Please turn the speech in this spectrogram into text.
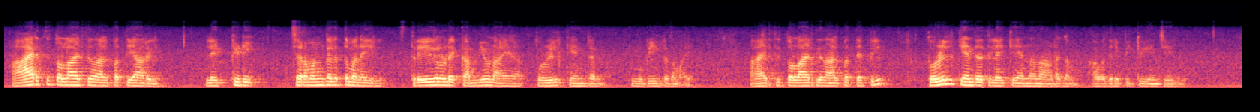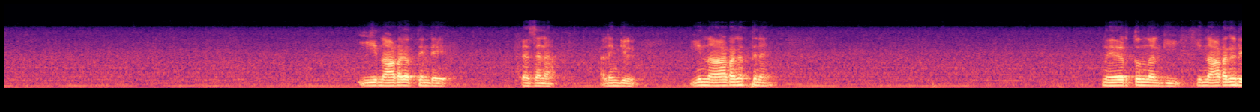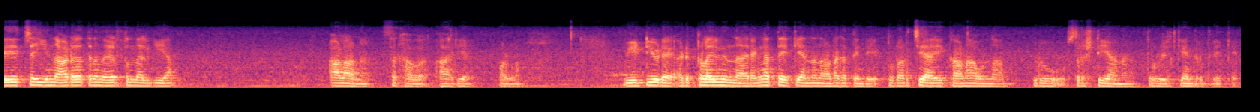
ആയിരത്തി തൊള്ളായിരത്തി നാൽപ്പത്തി ആറിൽ ലക്കിടി ചെറുമംഗലത്ത് മനയിൽ സ്ത്രീകളുടെ കമ്മ്യൂണായ തൊഴിൽ കേന്ദ്രം രൂപീകൃതമായി. ആയിരത്തി തൊള്ളായിരത്തി നാൽപ്പത്തെട്ടിൽ തൊഴിൽ കേന്ദ്രത്തിലേക്ക് എന്ന നാടകം അവതരിപ്പിക്കുകയും ചെയ്തു. ഈ നാടകത്തിന്റെ രചന അല്ലെങ്കിൽ ഈ നാടകത്തിന് നേതൃത്വം നൽകി. ഈ നാടകം രചിച്ച ഈ നാടകത്തിന് നേതൃത്വം നൽകിയ ആളാണ് സഖാവ് ആര്യ പള്ളം വീട്ടിയുടെ അടുക്കളയിൽ നിന്ന് അരങ്ങത്തേക്ക് എന്ന നാടകത്തിന്റെ തുടർച്ചയായി കാണാവുന്ന ഒരു സൃഷ്ടിയാണ് തൊഴിൽ കേന്ദ്രത്തിലേക്ക്.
